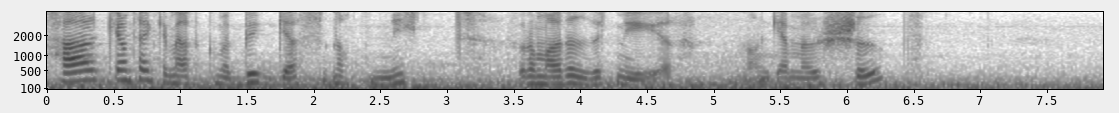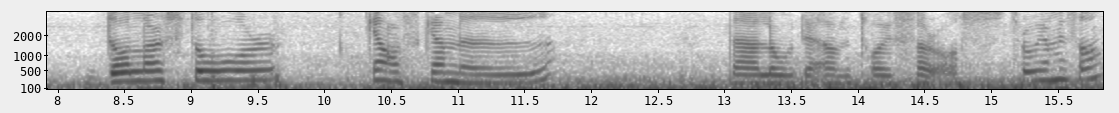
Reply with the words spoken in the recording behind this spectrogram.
Här kan jag tänka mig att det kommer byggas något nytt. För de har rivit ner någon gammal skit. Dollar Store ganska ny. Där låg det en Toys R Us, tror jag minsann.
